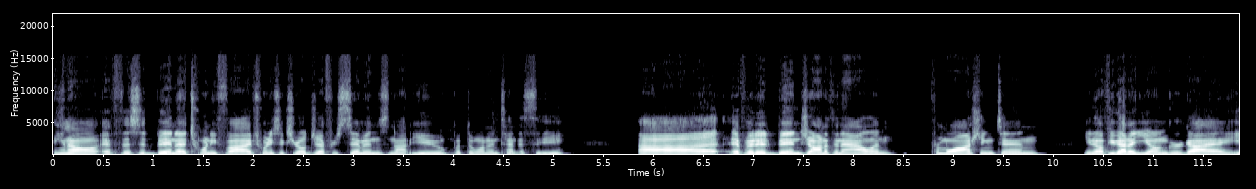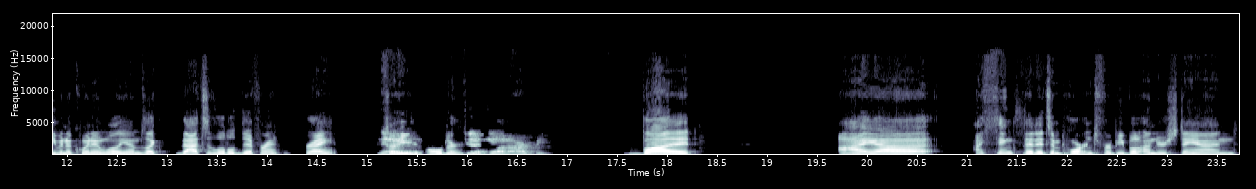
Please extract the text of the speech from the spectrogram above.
you know, if this had been a 25, 26 year old Jeffery Simmons, not you, but the one in Tennessee, uh, if it had been Jonathan Allen from Washington, you know, if you got a younger guy, even a Quinnen Williams, like that's a little different, right? Yeah, so he's older, do a deal in a heartbeat. but I uh I think that it's important for people to understand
